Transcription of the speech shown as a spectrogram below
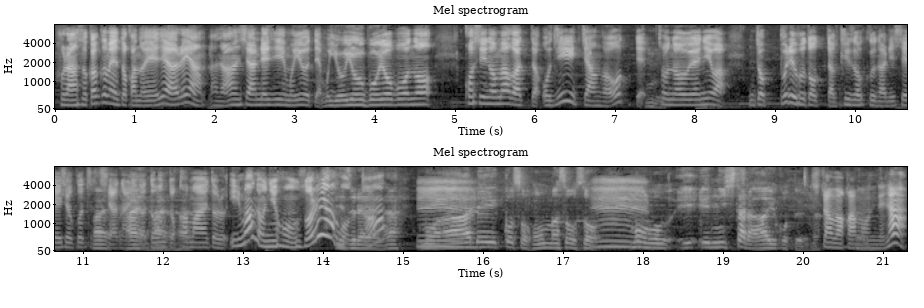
フランス革命とかの絵であるやん。あのアンシャンレジーム言うてもうよよぼよぼの腰の曲がったおじいちゃんがおって、うん。その上にはどっぷり太った貴族なり聖職者なりがどんと構えとる、今の日本それやもんな。な。うん。もうあれこそほんまそうそう。うん。もうえ絵にしたらああいうことよな。した若者でな、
